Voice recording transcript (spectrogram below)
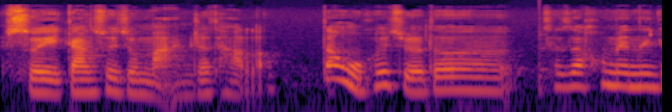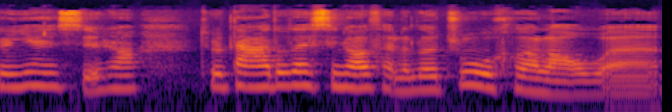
所以干脆就瞒着他了。但我会觉得他在后面那个宴席上，就是大家都在兴高采烈的祝贺老文，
